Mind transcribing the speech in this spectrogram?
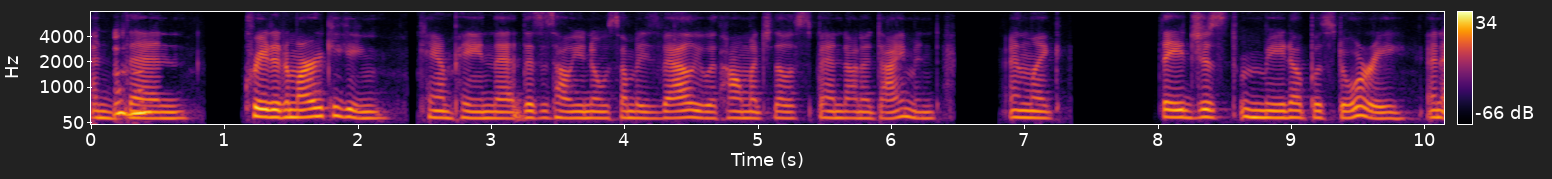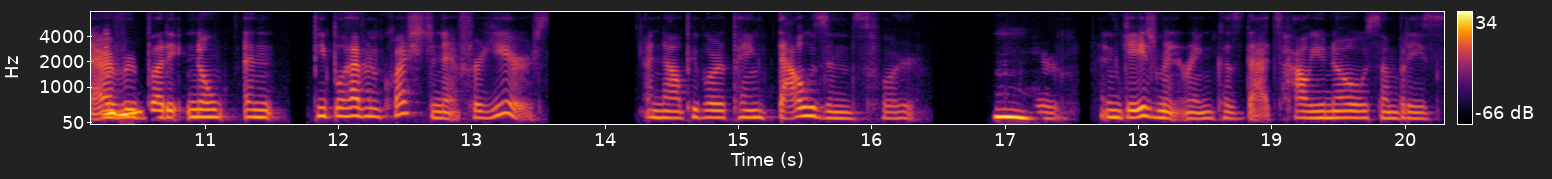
and Mhm. then created a marketing campaign that this is how you know somebody's value with how much they'll spend on a diamond and like they just made up a story and Mhm. everybody no and people haven't questioned it for years and now people are paying thousands for mm, your engagement ring because that's how you know somebody's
